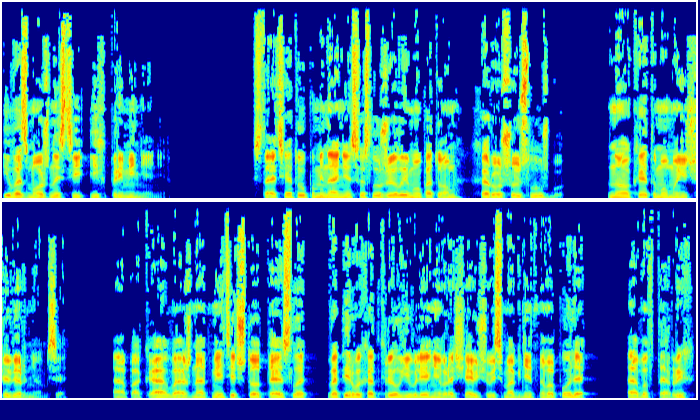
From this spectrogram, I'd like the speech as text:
и возможности их применения. Кстати, это упоминание сослужило ему потом хорошую службу. Но к этому мы еще вернемся. А пока важно отметить, что Тесла, во-первых, открыл явление вращающегося магнитного поля, а во-вторых,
